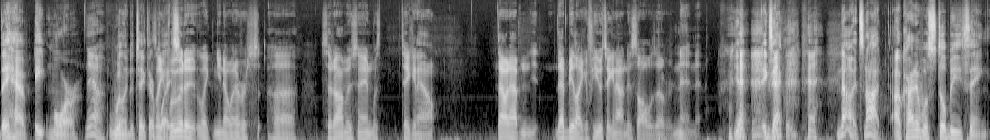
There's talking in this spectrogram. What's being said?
they have eight more Yeah. willing to take their It's like place. if we would have like you know whenever uh, Saddam Hussein was taken out, that would happen. That'd be like if he was taken out and this all was over. No, no. yeah, exactly. no, it's not. Al Qaeda will still be a thing.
